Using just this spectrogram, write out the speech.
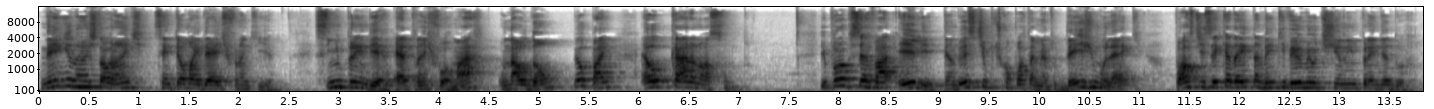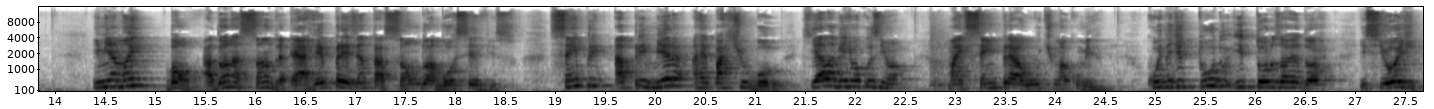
nem ir no restaurante sem ter uma ideia de franquia. Se empreender é transformar, o Naldão, meu pai, é o cara no assunto. E por observar ele tendo esse tipo de comportamento desde moleque, posso dizer que é daí também que veio meu tino empreendedor. E minha mãe? Bom, a dona Sandra é a representação do amor-serviço sempre a primeira a repartir o bolo, que ela mesma cozinhou, mas sempre a última a comer. Cuida de tudo e todos ao redor. E se hoje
